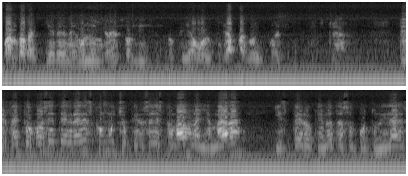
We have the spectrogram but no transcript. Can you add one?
cuando requiere de un ingreso lícito que ya, ya pagó impuesto. Claro. Perfecto, José, te agradezco mucho que nos hayas tomado la llamada y espero que en otras oportunidades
